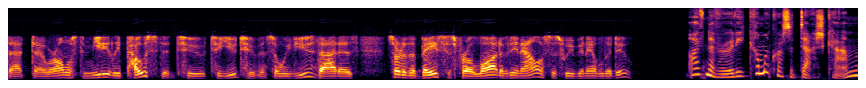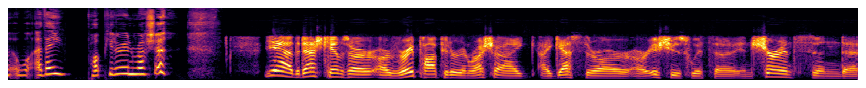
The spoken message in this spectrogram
that uh, were almost immediately posted to, to YouTube. And so we've used that as sort of the basis for a lot of the analysis we've been able to do. I've never really come across a dash cam. Are they popular in Russia? Yeah, the dash cams are, are very popular in Russia. I, I guess there are, are issues with uh, insurance and uh,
